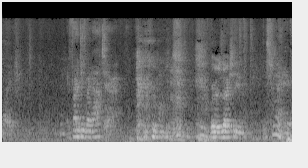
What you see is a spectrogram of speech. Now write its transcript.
like, Advaita Vedanta. Whereas actually, this way,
